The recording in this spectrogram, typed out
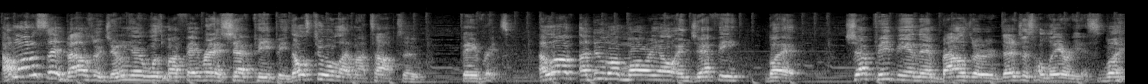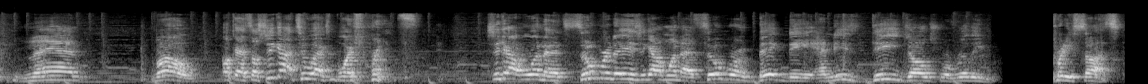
I want to say Bowser Jr. was my favorite and Chef Pee Pee. Those two are like my top two favorites. I love, I do love Mario and Jeffy, but Chef Pee Pee and then Bowser, they're just hilarious. But man, bro. Okay, so she got two ex-boyfriends. She got one that's super D, she got one that's super big D, and these D jokes were really pretty sus.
